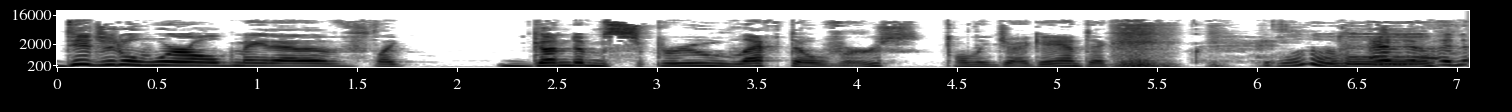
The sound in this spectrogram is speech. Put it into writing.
Digital world made out of, like, Gundam sprue leftovers, only gigantic. Ooh. And uh, an,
